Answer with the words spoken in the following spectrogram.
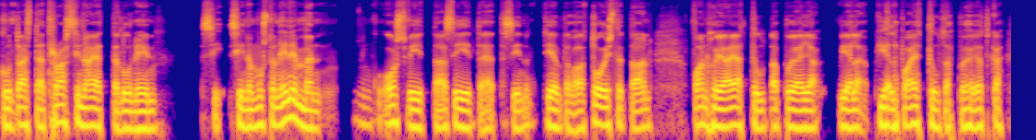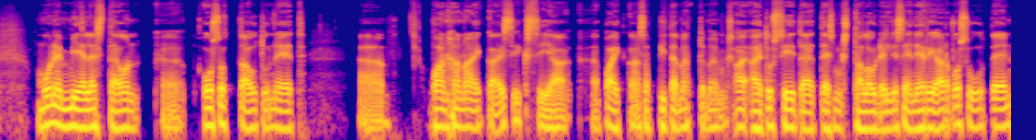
kun taas tämä Trussin ajattelu, niin si, siinä musta on enemmän niin kuin osviittaa siitä, että siinä tietyllä tavalla toistetaan vanhoja ajattelutapoja ja vielä, vieläpä ajattelutapoja, jotka monen mielestä on osoittautuneet vanhanaikaisiksi ja paikkaansa pitämättömämmiksi. Ajatus siitä, että esimerkiksi taloudelliseen eriarvoisuuteen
